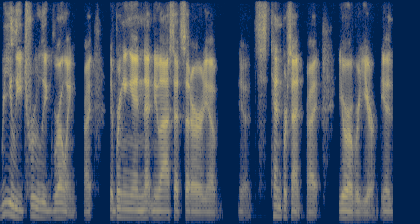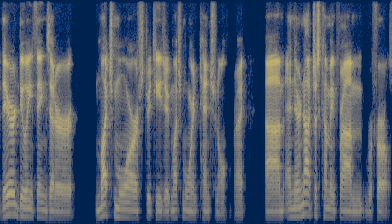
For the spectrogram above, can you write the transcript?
really truly growing, right? They're bringing in net new assets that are, you know, you know, 10%, right? year over year. You know, they're doing things that are much more strategic, much more intentional, right? Um, and they're not just coming from referrals,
